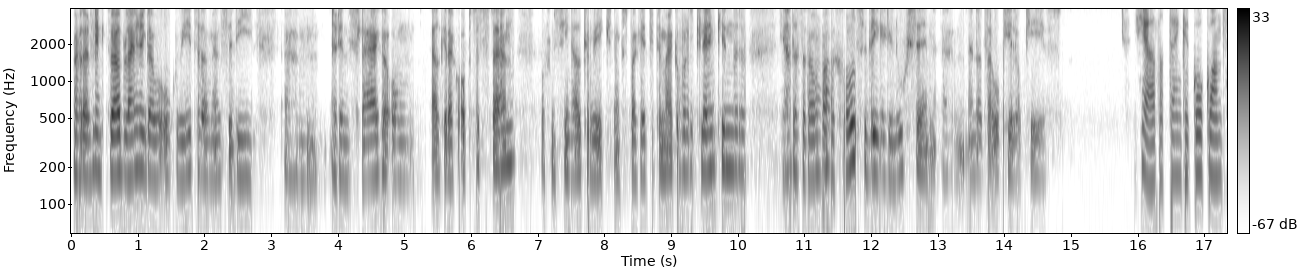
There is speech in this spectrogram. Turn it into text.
Maar daar vind ik het wel belangrijk dat we ook weten dat mensen die um, erin slagen om elke dag op te staan, of misschien elke week nog spaghetti te maken voor de kleinkinderen, ja, dat er allemaal grootste dingen genoeg zijn um, en dat dat ook heel oké is. Ja, dat denk ik ook. Want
